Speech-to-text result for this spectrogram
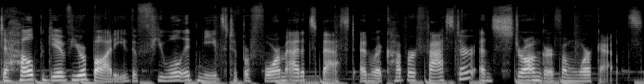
to help give your body the fuel it needs to perform at its best and recover faster and stronger from workouts.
